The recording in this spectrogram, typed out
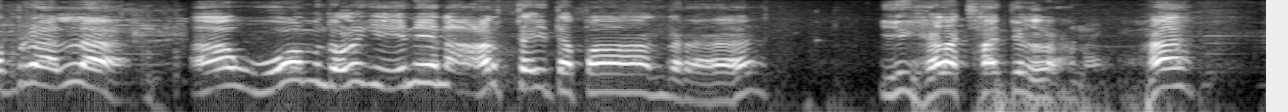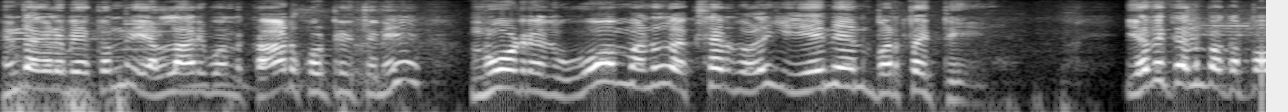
ಒಬ್ಬರ ಅಲ್ಲ. ಆ ಓಮ್ದೊಳಗೆ ಏನೇನು ಅರ್ಥ ಐತಪ್ಪ ಅಂದ್ರೆ ಈಗ ಹೇಳಕ್ಕೆ ಸಾಧ್ಯ ಇಲ್ಲ ನಾನು. ಹಾಂ? ಹಿಂದಗಡೆ ಬೇಕಂದ್ರೆ ಎಲ್ಲರಿಗೂ ಒಂದು ಕಾರ್ಡ್ ಕೊಟ್ಟಿರ್ತೀನಿ. ನೋಡ್ರಿ ಅದು ಓಮ್ ಅನ್ನೋದು ಅಕ್ಷರದೊಳಗೆ ಏನೇನು ಬರ್ತೈತಿ. ಎದಕ್ಕೆ ಅನ್ಬೇಕಪ್ಪ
